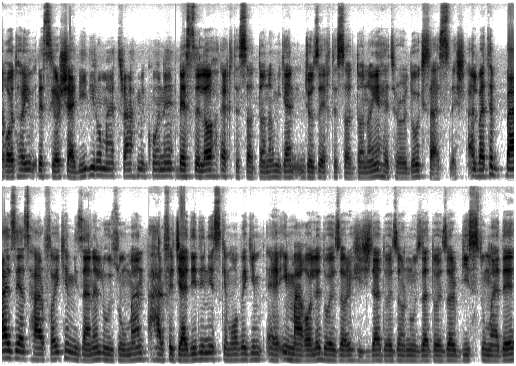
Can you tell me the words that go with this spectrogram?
انتقادهای بسیار شدیدی رو مطرح می‌کنه. به اصطلاح اقتصاددانا میگن جزء اقتصاددانای هترودوکس هستش. البته بعضی از حرفایی که می‌زنه لزوما حرف جدیدی نیست که ما بگیم این مقاله 2018 2019 2020 اومده.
